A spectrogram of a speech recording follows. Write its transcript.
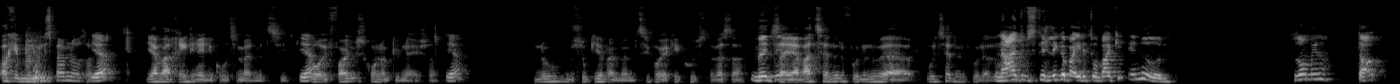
Okay, men må jeg lige spørge om noget så? Ja, Jeg var rigtig, rigtig god til matematik. Ja. Både i folkeskolen og gymnasiet. ja. Nu, hvis du giver mig matematik på, jeg kan ikke huske det, hvad så? Men det, Så jeg var talentfuld, og nu er jeg utalentfuld, eller? nej, det, det ligger bare i det. Du har bare ikke indøvet det. Forstår du, jeg mener? Der,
